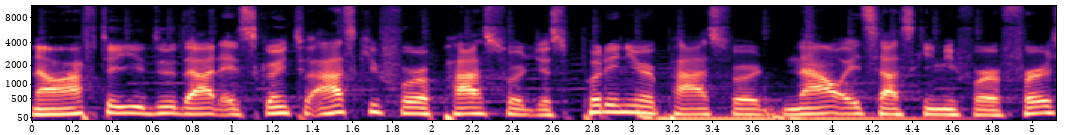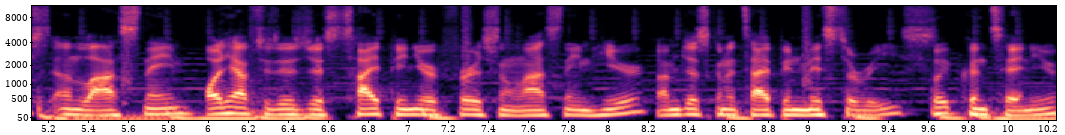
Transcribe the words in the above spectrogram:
Now, after you do that, it's going to ask you for a password. Just put in your password. Now it's asking me for a first and last name. All you have to do is just type in your first and last name here. I'm just going to type in Mr. Reese. Click continue.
